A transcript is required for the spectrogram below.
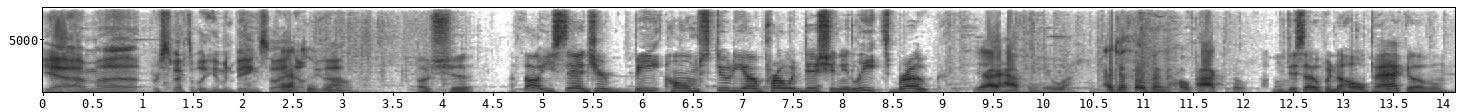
Yeah, I'm a respectable human being, so I I don't do that. Oh shit. I thought you said your Beat Home Studio Pro Edition Elites broke. Yeah, I have a new one. I just opened the whole pack though. You just opened a whole pack of them.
